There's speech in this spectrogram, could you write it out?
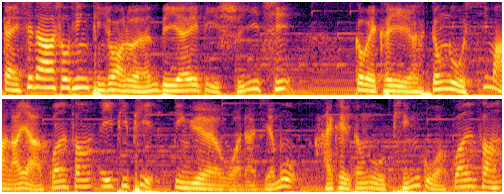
感谢大家收听《平球网论 NBA》第十一期。各位可以登录喜马拉雅官方 APP 订阅我的节目，还可以登录苹果官方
